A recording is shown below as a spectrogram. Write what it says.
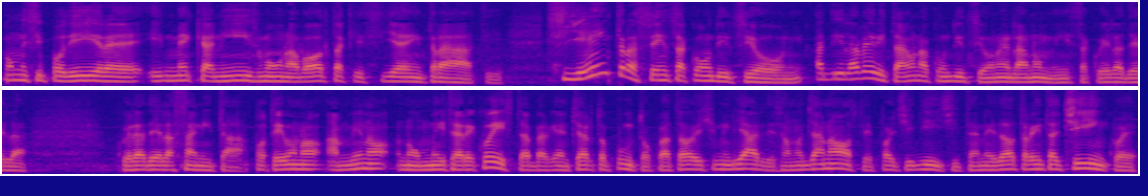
come si può dire, il meccanismo una volta che si è entrati. Si entra senza condizioni, a dire la verità una condizione l'hanno messa, quella della, quella della sanità. Potevano almeno non mettere questa, perché a un certo punto 14 miliardi sono già nostri e poi ci dici te ne do 35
